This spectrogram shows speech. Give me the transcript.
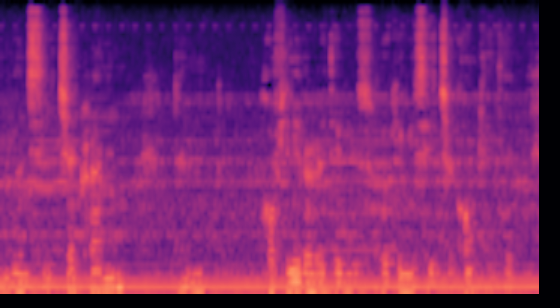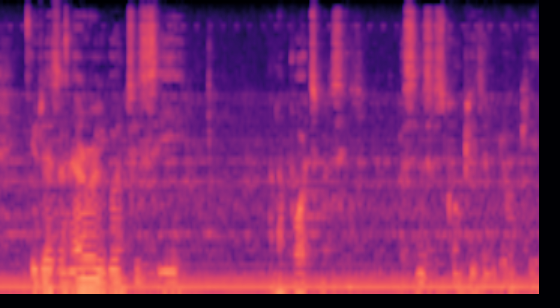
you're going to see check running then hopefully everything is working you see check completed if there's an error you're going to see an abort message. But since it's completed we're okay.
